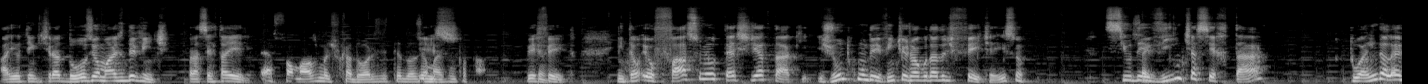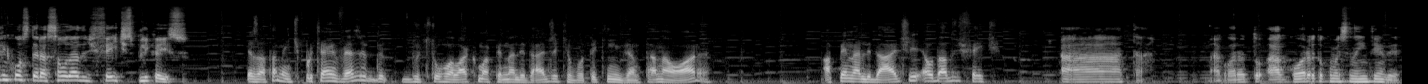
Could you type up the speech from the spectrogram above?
Aí eu tenho que tirar 12 ou mais no D20 para acertar ele. É somar os modificadores e ter 12 Isso. ou mais no total. Perfeito. Então eu faço meu teste de ataque. Junto com o D20 eu jogo o dado de fate, é isso? Se o D20 acertar, tu ainda leva em consideração o dado de fate, explica isso. Exatamente, porque ao invés de, de tu rolar com uma penalidade que eu vou ter que inventar na hora, a penalidade é o dado de fate. Ah, tá. Agora eu tô, agora eu tô começando a entender.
